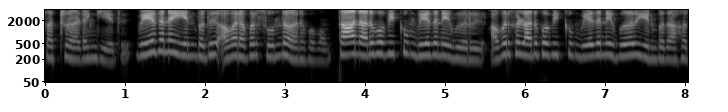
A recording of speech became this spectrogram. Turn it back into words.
சற்று அடங்கியது. வேதனை என்பது அவரவர் சொந்த அனுபவம். தான் அனுபவிக்கும் வேதனை வேறு அவர்கள் அனுபவிக்கும் வேதனை வேறு என்பதாக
